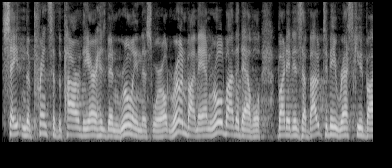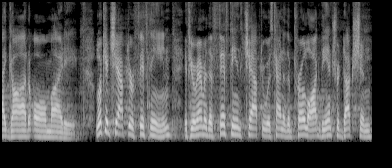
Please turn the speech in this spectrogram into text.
Satan, the prince of the power of the air, has been ruling this world, ruined by man, ruled by the devil, but it is about to be rescued by God Almighty. Look at chapter 15. If you remember, the 15th chapter was kind of the prologue, the introduction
